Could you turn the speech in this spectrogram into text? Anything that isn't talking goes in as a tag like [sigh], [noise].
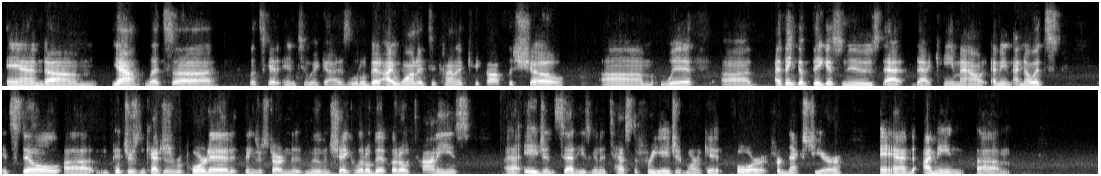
and um, yeah, let's uh, let's get into it, guys, a little bit. I wanted to kind of kick off the show um, with uh, I think the biggest news that that came out. I mean, I know it's it's still uh, pitchers and catchers reported. Things are starting to move and shake a little bit, but Ohtani's uh, agent said he's going to test the free agent market for for next year, and I mean, um,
